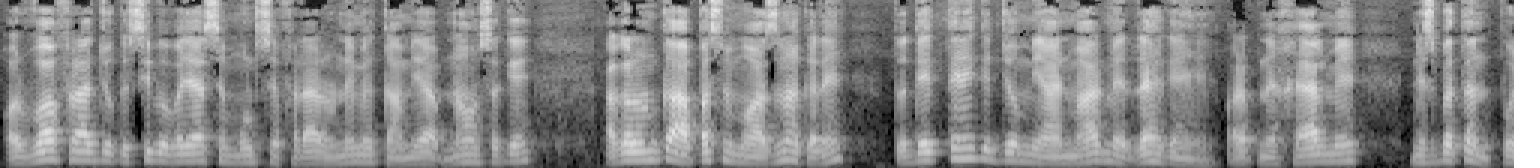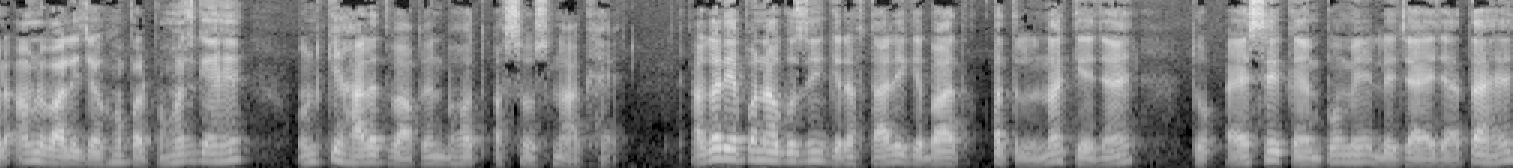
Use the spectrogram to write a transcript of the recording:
اور وہ افراد جو کسی بھی وجہ سے ملک سے فرار ہونے میں کامیاب نہ ہو سکے اگر ان کا آپس میں موازنہ کریں، تو دیکھتے ہیں کہ جو میانمار میں رہ گئے ہیں اور اپنے خیال میں نسبتاً پرامن والی جگہوں پر پہنچ گئے ہیں، ان کی حالت واقع بہت افسوسناک ہے۔ اگر یہ پناہ گزین گرفتاری کے بعد قتل نہ کیے جائیں، تو ایسے کیمپوں میں لے جایا جاتا ہے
